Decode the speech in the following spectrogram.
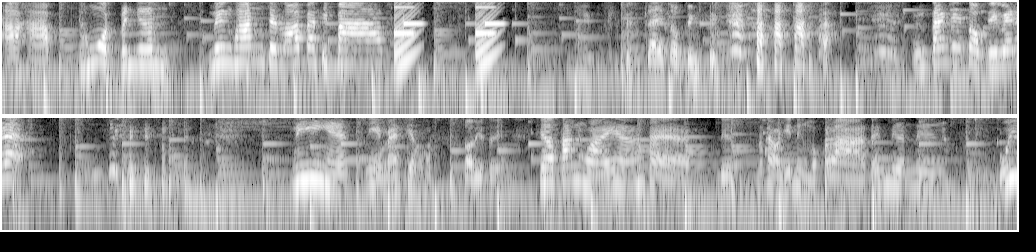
เอาละครับ ทั้งหมดเป็นเงิน 1,780 บาทไม่ใจตบจริงมึงตั้งใจตบจริงไหมเนี่ยนี่ไง นี่เห็นไหมที่เรา sorry sorry ที่เราตั้งไว้อะตั้งแต่เดือนตั้งแต่วันที่หนึ่งมกราได้เดือนหนึ่งอุ้ย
